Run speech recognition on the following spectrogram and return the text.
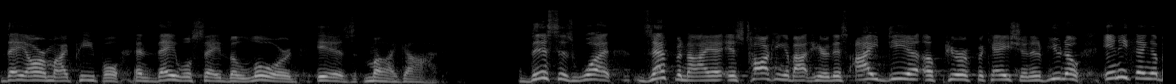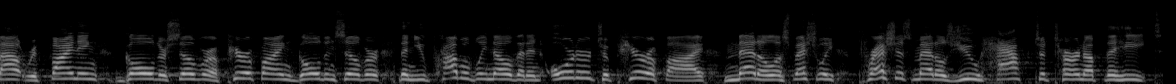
They are my people, and they will say, The Lord is my God. This is what Zephaniah is talking about here, this idea of purification. And if you know anything about refining gold or silver, of purifying gold and silver, then you probably know that in order to purify metal, especially precious metals, you have to turn up the heat.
